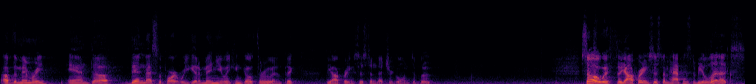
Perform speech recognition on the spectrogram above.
of the memory, and uh, then that's the part where you get a menu and you can go through and pick the operating system that you're going to boot. So if the operating system happens to be Linux,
